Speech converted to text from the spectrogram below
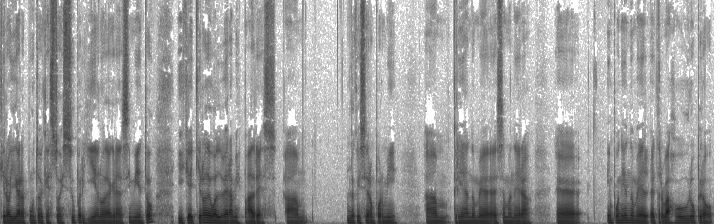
quiero llegar al punto de que estoy súper lleno de agradecimiento y que quiero devolver a mis padres lo que hicieron por mí, criándome de esa manera, eh, imponiéndome el, trabajo duro, pero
